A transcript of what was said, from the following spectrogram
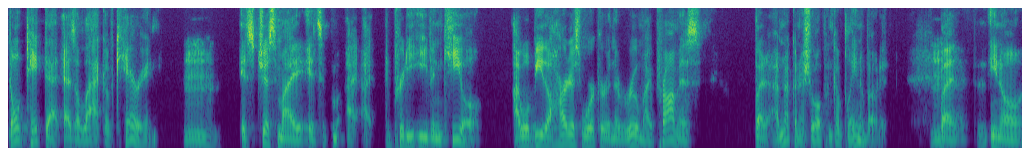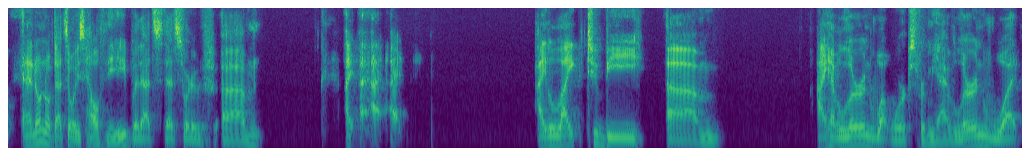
Don't take that as a lack of caring. Mm. It's just my, it's I, I, pretty even keel. I will be the hardest worker in the room, I promise, but I'm not going to show up and complain about it. Mm. But you know, and I don't know if that's always healthy, but that's that's sort of um, I, I, I I like to be um, I have learned what works for me. I've learned what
